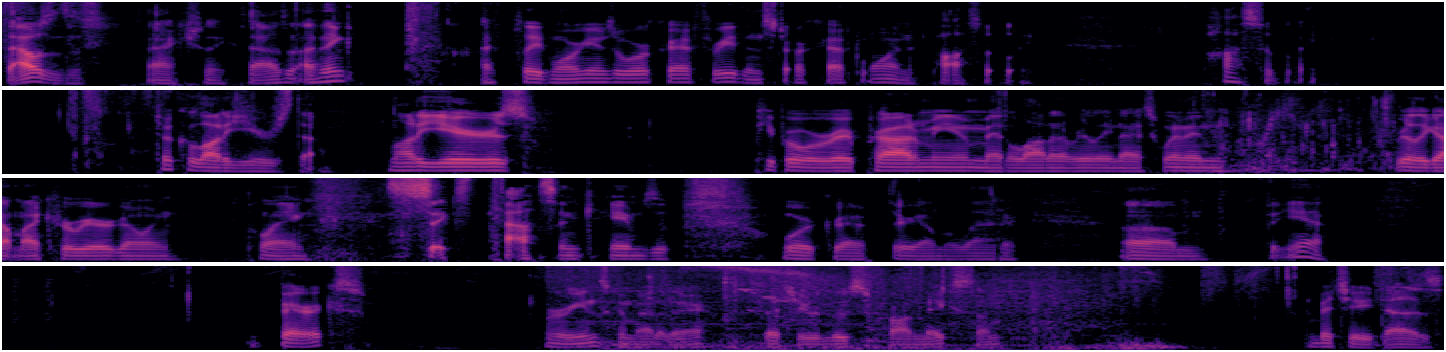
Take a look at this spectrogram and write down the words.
Thousands, actually. Thousands. I think I've played more games of Warcraft 3 than StarCraft 1, possibly. Possibly. Took a lot of years, though. A lot of years. People were very proud of me. Met a lot of really nice women. Really got my career going playing 6,000 games of Warcraft 3 on the ladder. Um, but yeah. Barracks. Marines come out of there. Bet you Lucifron makes some. I bet you he does.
